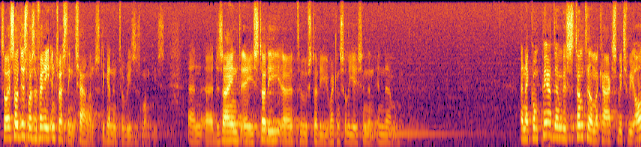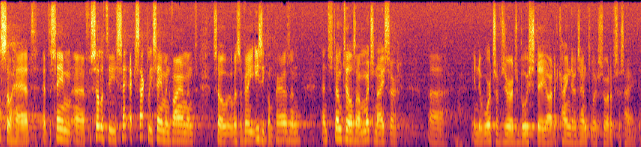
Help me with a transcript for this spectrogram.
So I thought this was a very interesting challenge to get into rhesus monkeys and uh, designed a study uh, to study reconciliation in, in, them. And I compared them with stump-tailed macaques, which we also had at the same uh, facility, sa exactly same environment, so it was a very easy comparison. And stump-tails are much nicer. Uh, in the words of George Bush, they are the kinder, gentler sort of society.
